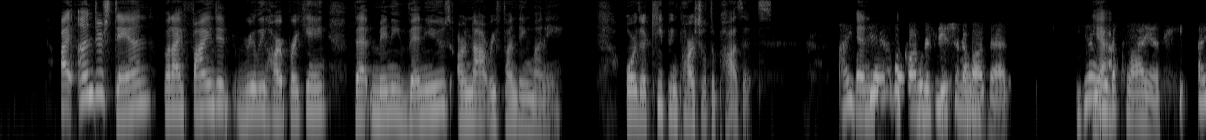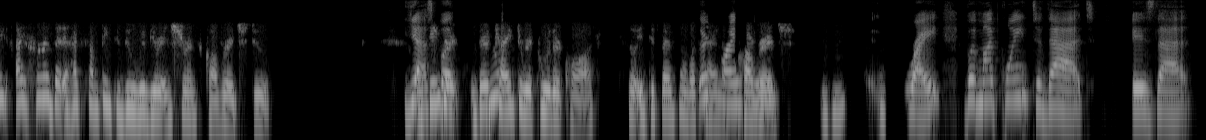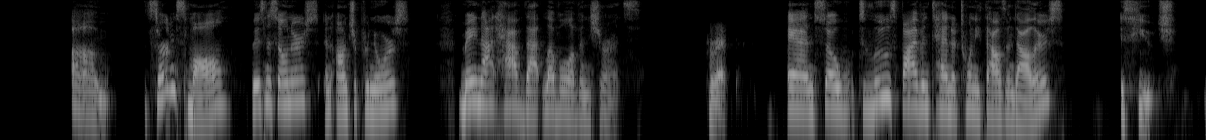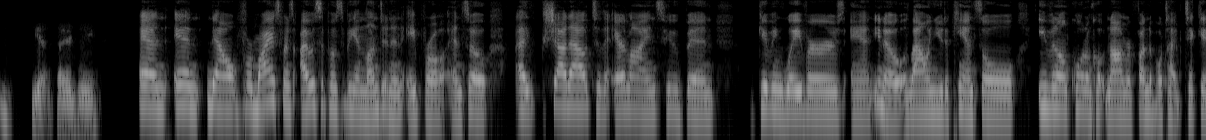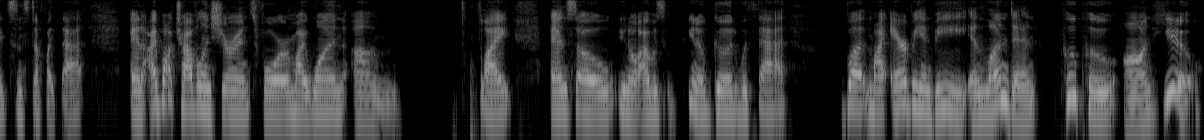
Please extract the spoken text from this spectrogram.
I understand, but I find it really heartbreaking that many venues are not refunding money or they're keeping partial deposits. i And did have a conversation about that. Yeah yeah, with a client. He, i i heard that it has something to do with your insurance coverage too. I yes, think but they're they're you- trying to recoup their costs, so it depends on what kind of to coverage. hmm right. But my point to that is that um, certain small business owners and entrepreneurs may not have that level of insurance. Correct. And so to lose five and ten or twenty thousand dollars is huge. Yes, I agree. And and now for my experience, I was supposed to be in London in April. And so I shout out to the airlines who've been giving waivers and, you know, allowing you to cancel even on quote unquote non-refundable type tickets and stuff like that. And I bought travel insurance for my one um flight. And so, you know, I was, you know, good with that. But my Airbnb in London poo poo on you.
